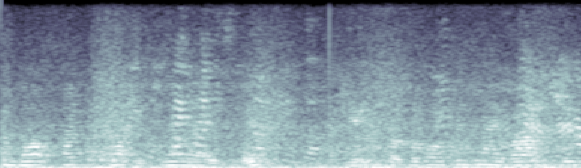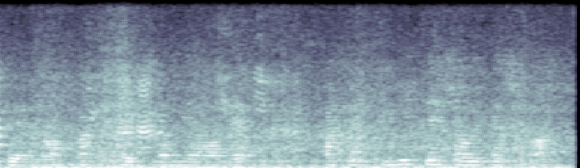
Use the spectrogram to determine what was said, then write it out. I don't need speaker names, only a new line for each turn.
各社一宮駅です。有外房線内は終点の各社一宮まで各駅に停車をいたします。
